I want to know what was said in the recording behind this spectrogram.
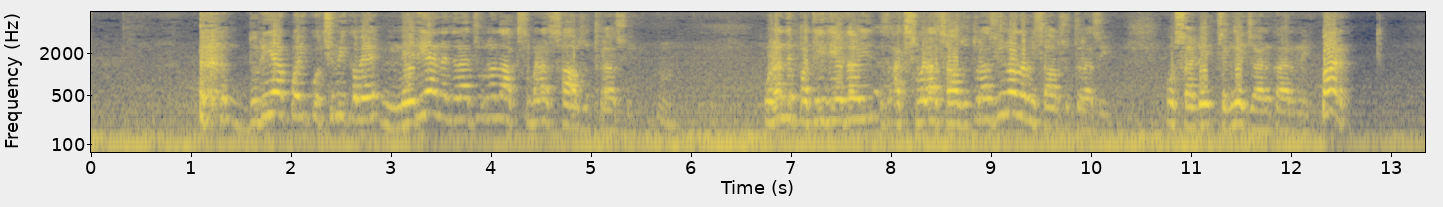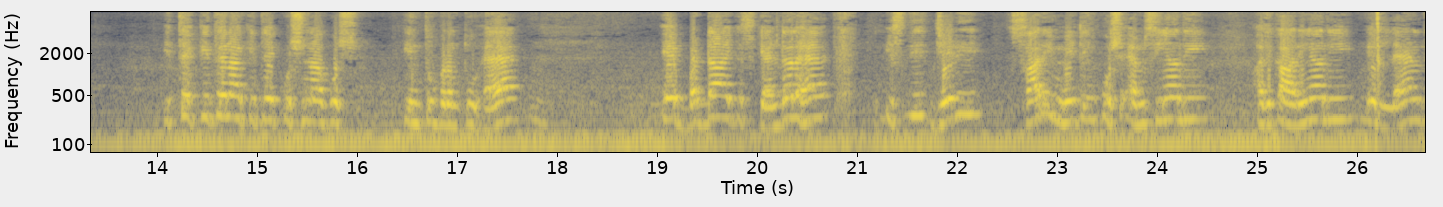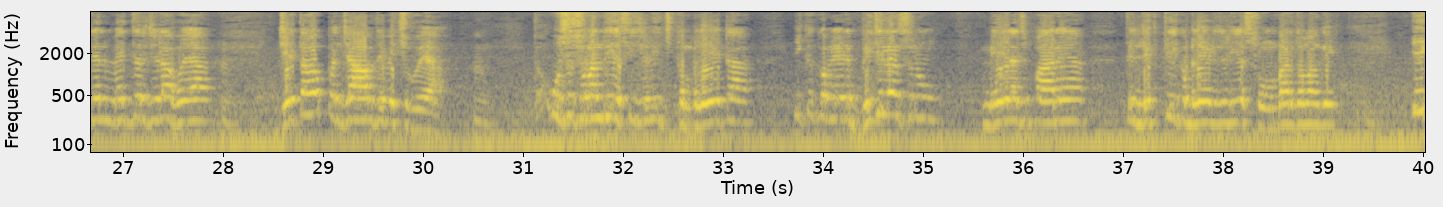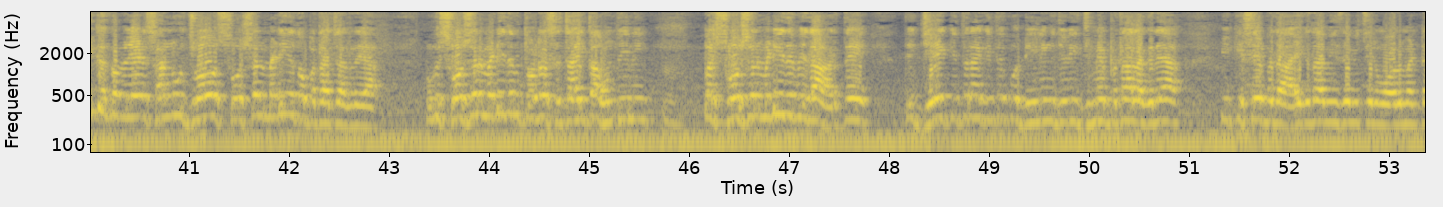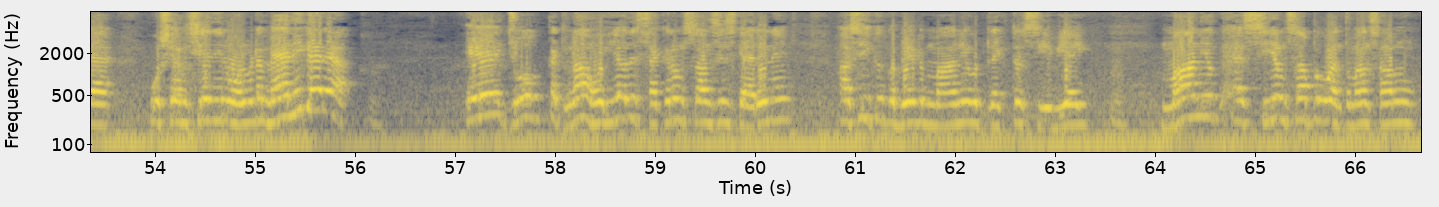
ਦੁਨੀਆ ਕੋਈ ਕੁਝ ਵੀ ਕਵੇ, ਮੇਰੀਆਂ ਨਜ਼ਰਾਂ 'ਚ ਉਹਨਾਂ ਦਾ ਅਕਸ ਬੜਾ ਸਾਫ਼ ਸੁਥਰਾ ਸੀ। ਉਹਨਾਂ ਦੇ ਪਤੀ ਦੇਵ ਦਾ ਵੀ ਅਕਸ ਬੜਾ ਸਾਫ਼ ਸੁਥਰਾ ਸੀ, ਉਹਨਾਂ ਦਾ ਵੀ ਸਾਫ਼ ਸੁਥਰਾ ਸੀ। ਉਹ ਸਾਡੇ ਚੰਗੇ ਜਾਣਕਾਰ ਨੇ। ਪਰ ਇੱਥੇ ਕਿਤੇ ਨਾ ਕਿਤੇ ਕੁਛ ਨਾ ਕੁਛ ਕਿੰਤੂ ਪਰੰਤੂ ਹੈ। ਇਹ ਵੱਡਾ ਇੱਕ ਸਕੈਂਡਲ ਹੈ। ਇਸ ਦੀ ਜਿਹੜੀ ਸਾਰੀ ਮੀਟਿੰਗ ਕੁਛ ਐਮਸੀਆਂ ਦੀ ਅਧਿਕਾਰੀਆਂ ਦੀ ਇਹ ਲੈਣ ਦੇਣ ਮੇਜਰ ਜਿਹੜਾ ਹੋਇਆ ਜੇ ਤਾਂ ਉਹ ਪੰਜਾਬ ਦੇ ਵਿੱਚ ਹੋਇਆ ਤਾਂ ਉਸ ਸੰਬੰਧੀ ਅਸੀਂ ਜਿਹੜੀ ਕੰਪਲੇਂਟ ਆ ਇੱਕ ਕੰਪਲੇਂਟ ਵਿਜੀਲੈਂਸ ਨੂੰ ਮੇਲ ਅੱਜ ਪਾ ਰਹੇ ਆ ਤੇ ਲਿਖਤੀ ਕੰਪਲੇਂਟ ਜਿਹੜੀ ਹੈ ਸੋਮਵਾਰ ਦਵਾਂਗੇ। ਇੱਕ ਕੰਪਲੇਂਟ ਸਾਨੂੰ ਜੋ ਸੋਸ਼ਲ ਮੀਡੀਆ ਤੋਂ ਪਤਾ ਚੱਲ ਰਿਹਾ ਕਿਉਂਕਿ ਸੋਸ਼ਲ ਮੀਡੀਆ ਤੇ ਵੀ ਤੁਹਾਡਾ ਸਚਾਈ ਤਾਂ ਹੁੰਦੀ ਨਹੀਂ। ਪਰ ਸੋਸ਼ਲ ਮੀਡੀਆ ਦੇ ਵੀ ਆਧਾਰ ਤੇ ਤੇ ਜੇ ਕਿਤੇ ਨਾ ਕਿਤੇ ਕੋਈ ਡੀਲਿੰਗ ਜਿਹੜੀ ਜਿਵੇਂ ਪਤਾ ਲੱਗ ਰਿਹਾ ਕਿ ਕਿਸੇ ਵਿਧਾਇਕ ਦਾ ਵੀ ਇਸ ਦੇ ਵਿੱਚ ਇਨਵੋਲਵਮੈਂਟ ਹੈ ਉਸ ਐਮਸੀਏ ਦੀ ਇਨਵੋਲਵਮੈਂਟ ਹੈ, ਮੈਂ ਨਹੀਂ ਕਹਿ ਰਿਹਾ। ਇਹ ਜੋ ਘਟਨਾ ਹੋਈ ਹੈ, ਉਹਦੇ ਸਰਕਮਸਟੈਂਸਸ ਕਹਿ ਰਹੇ ਨੇ। ਅਸੀਂ ਇੱਕ ਕੰਪਲੀਟ ਮਾਨਯੋਗ ਡਾਇਰੈਕਟਰ ਸੀਬੀਆਈ ਮਾਨਯੋਗ ਐਸਸੀਐਮ ਸਾਹਿਬ, ਭਗਵੰਤ ਮਾਨ ਸਾਹਿਬ ਨੂੰ,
